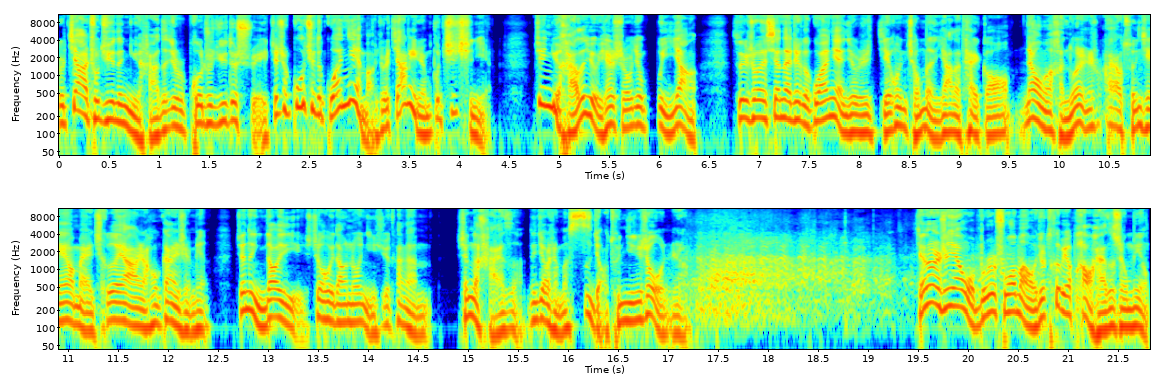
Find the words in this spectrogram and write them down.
就是嫁出去的女孩子就是泼出去的水，这是过去的观念嘛？就是家里人不支持你，这女孩子有些时候就不一样。所以说现在这个观念就是结婚成本压得太高，让我们很多人说，哎呀，存钱要买车呀，然后干什么呀？真的，你到底社会当中你去看看，生个孩子那叫什么四脚吞金兽，你知道吗？前段时间我不是说嘛，我就特别怕我孩子生病。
